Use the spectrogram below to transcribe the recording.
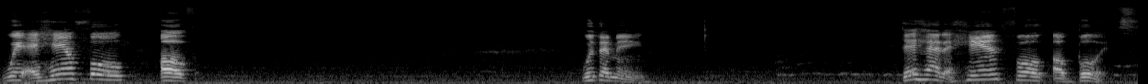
where a handful of what that mean? They had a handful of bullets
